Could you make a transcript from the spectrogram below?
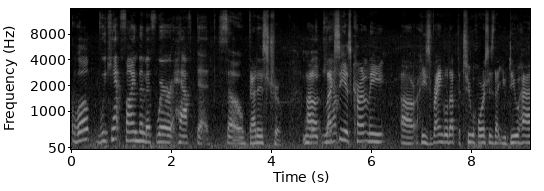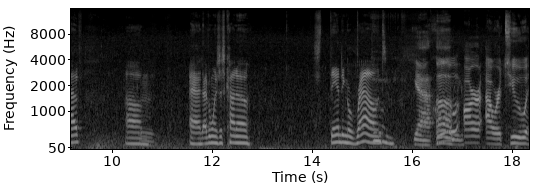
well, we can't find them if we're half dead. So. that is true. They Uh, Lexi is currently. Uh, he's wrangled up the two horses that you do have. Um, and everyone's just kind of standing around. Yeah. who Um. are our two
